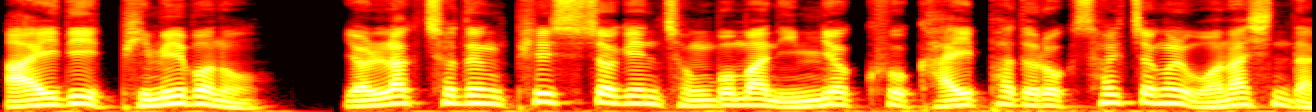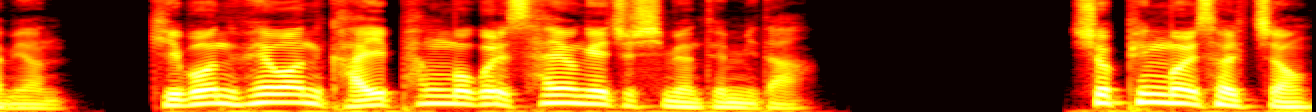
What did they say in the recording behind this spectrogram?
아이디, 비밀번호, 연락처 등 필수적인 정보만 입력 후 가입하도록 설정을 원하신다면 기본 회원 가입 항목을 사용해 주시면 됩니다. 쇼핑몰 설정,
